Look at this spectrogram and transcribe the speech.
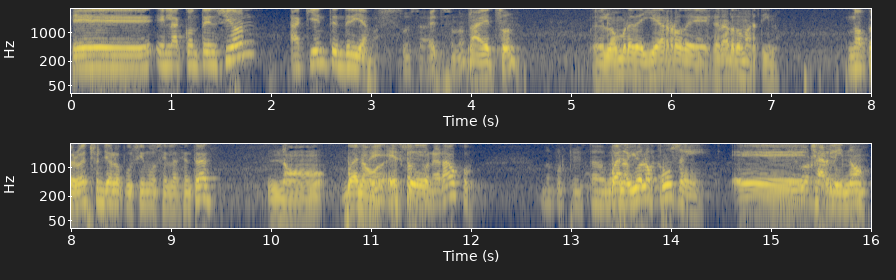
Eh, en la contención, ¿a quién tendríamos? Pues a Edson, ¿no? A Edson, el hombre de hierro de Gerardo Martino. No, pero Edson ya lo pusimos en la central. No, bueno, Sí, es Edson que... con Araujo. No, porque está... Bueno, yo lo puse, eh, Charlie no.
